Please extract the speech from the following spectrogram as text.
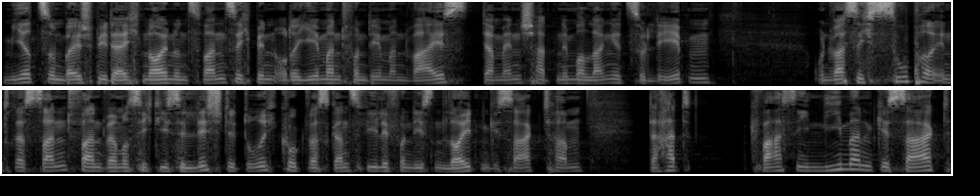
Mir zum Beispiel, der ich 29 bin oder jemand, von dem man weiß, der Mensch hat nimmer lange zu leben. Und was ich super interessant fand, wenn man sich diese Liste durchguckt, was ganz viele von diesen Leuten gesagt haben, da hat quasi niemand gesagt,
